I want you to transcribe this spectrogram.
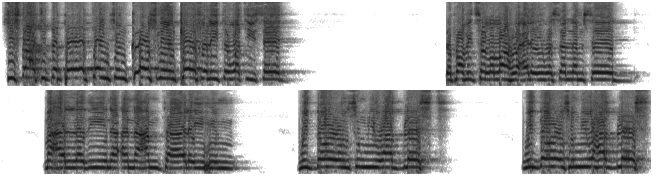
she started to pay attention closely and carefully to what he said the Prophet صلى الله عليه وسلم said مع الذين أنعمت عليهم with those whom you have blessed with those whom you have blessed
